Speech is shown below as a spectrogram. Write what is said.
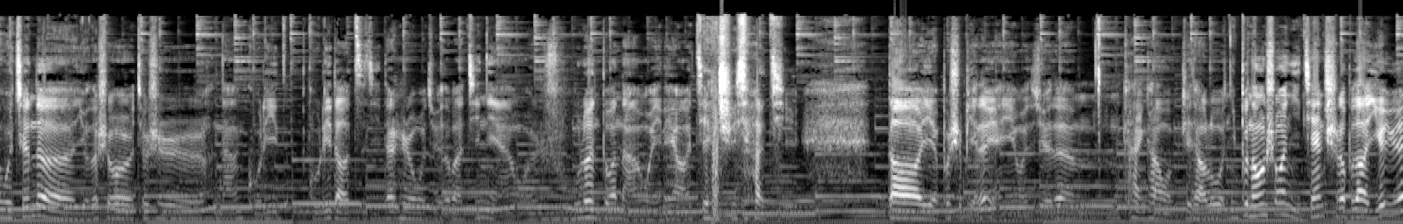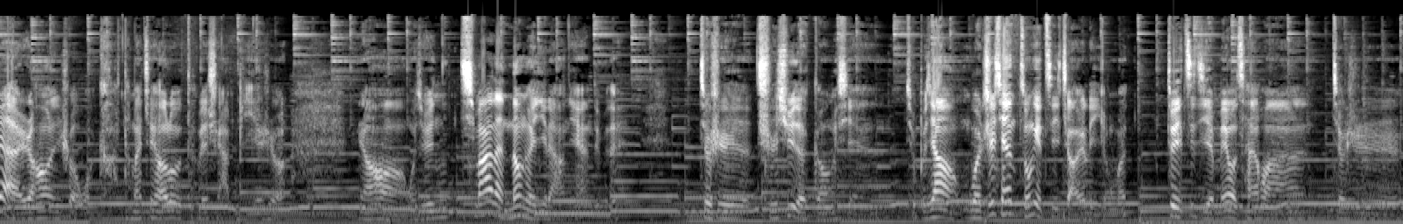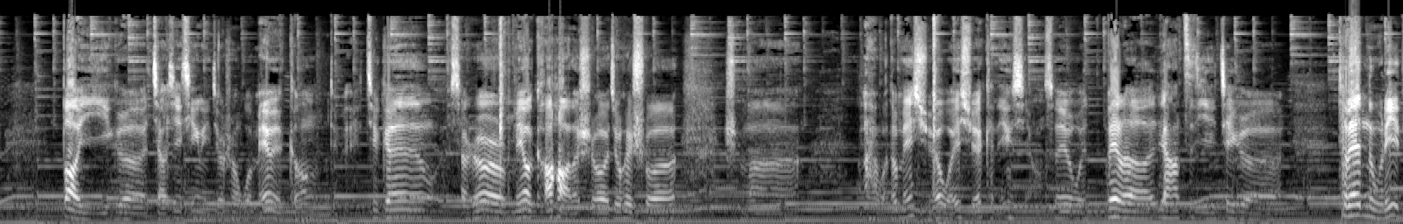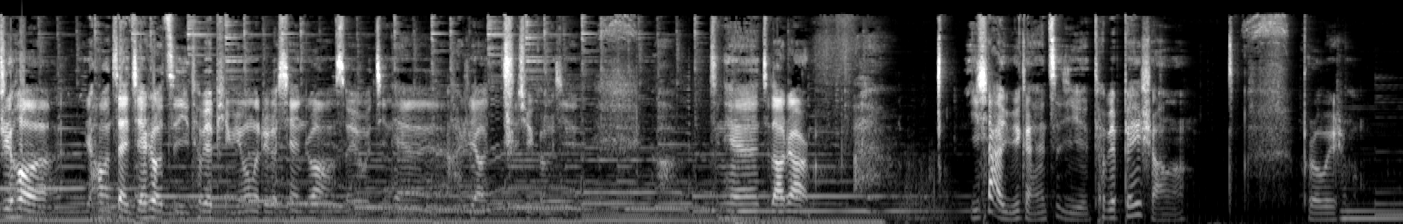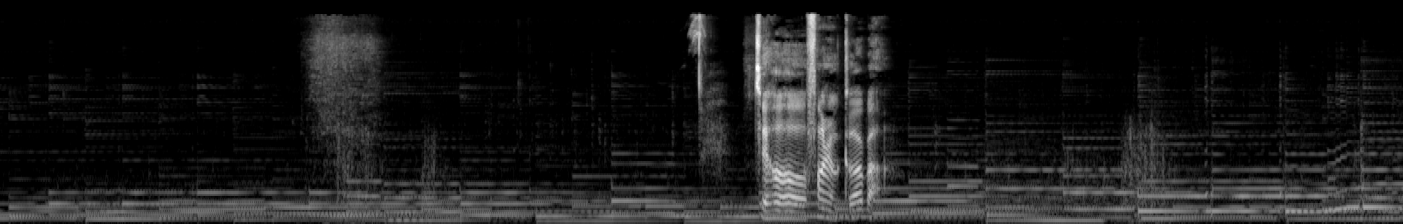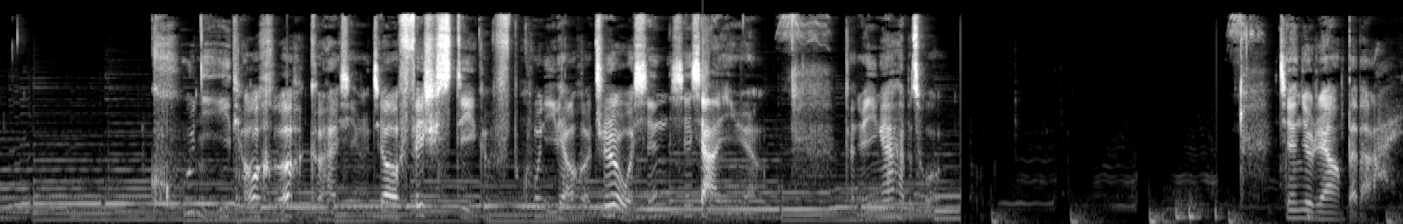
我真的有的时候就是很难鼓励鼓励到自己，但是我觉得吧，今年我无论多难，我一定要坚持下去。倒也不是别的原因，我就觉得。看一看我们这条路，你不能说你坚持了不到一个月，然后你说我靠妈这条路特别傻逼是吧？然后我觉得你起码得弄个一两年，对不对？就是持续的更新，就不像我之前总给自己找一个理由嘛，对自己也没有才华，就是抱以一个侥幸心理，就是说我没有更，对不对？就跟小时候没有考好的时候，就会说什么啊，我都没学，我一学肯定行。所以我为了让自己这个特别努力之后，然后再接受自己特别平庸的这个现状，所以我今天还是要持续更新啊。今天就到这儿吧。啊，一下雨，感觉自己特别悲伤啊，不知道为什么。最后放首歌吧，条河可还行？叫 Fish Stick，哭你一条河，这是我新新下的音乐，感觉应该还不错。今天就这样，拜拜。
